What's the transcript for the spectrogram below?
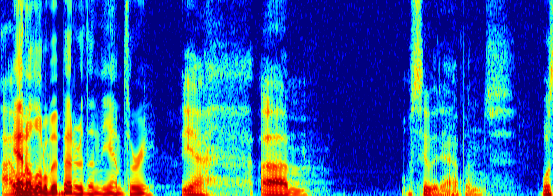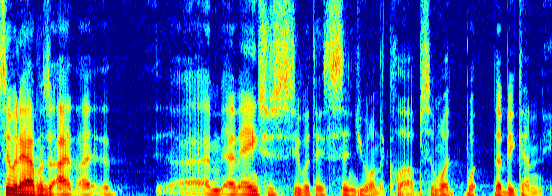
I and a little bit better than the M3. Yeah. Um, we'll see what happens. We'll see what happens. I, I I'm, I'm anxious to see what they send you on the clubs and what, what that'd be kind of neat.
